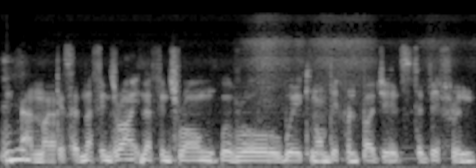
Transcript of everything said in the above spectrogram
And like I said, nothing's right, nothing's wrong. We're all working on different budgets to different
